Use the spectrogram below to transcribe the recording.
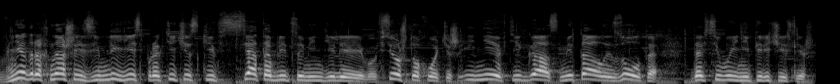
В недрах нашей земли есть практически вся таблица Менделеева. Все, что хочешь. И нефть, и газ, металлы, золото. Да всего и не перечислишь.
